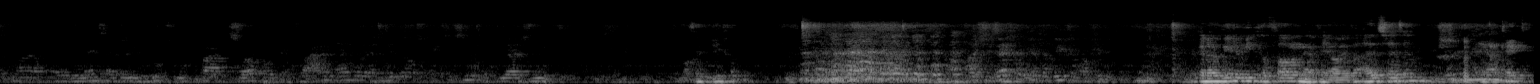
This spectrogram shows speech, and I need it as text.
zeg maar, eh, de mensen uit jullie beroepsgroep vaak zelf ook ervaring hebben met als ecstasy of juist niet? Mag ik liegen? Als je zegt dat je gaat liegen, mag je liegen. We kunnen ook nu de microfoon eh, van jou even uitzetten. Ja, kijk,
